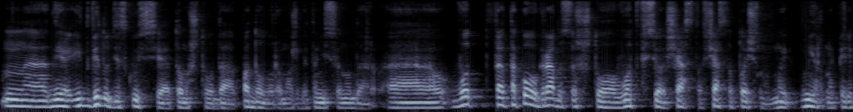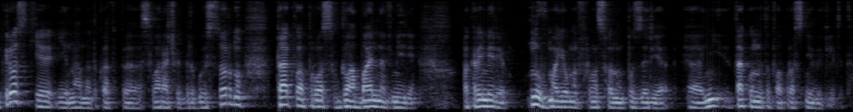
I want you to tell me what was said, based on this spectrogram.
где ведут дискуссии о том, что да, по доллару может быть нанесен удар. А вот такого градуса, что вот все, сейчас-то, сейчас-то точно мы мир на перекрестке, и надо куда-то сворачивать в другую сторону. Так вопрос глобально в мире, по крайней мере, ну, в моем информационном пузыре, э, так он этот вопрос не выглядит.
